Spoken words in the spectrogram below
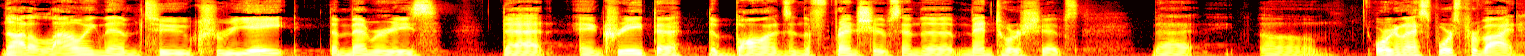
not allowing them to create the memories that and create the the bonds and the friendships and the mentorships that um, organized sports provide.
